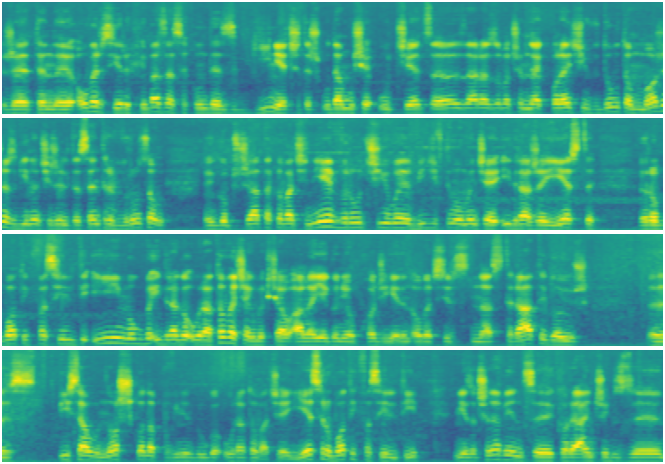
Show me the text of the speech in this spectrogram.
że ten y, Overseer chyba za sekundę zginie, czy też uda mu się uciec. a Zaraz zobaczymy, no jak poleci w dół, to może zginąć, jeżeli te centry wrócą y, go przyatakować. Nie wróciły, widzi w tym momencie Idra, że jest Robotic Facility i mógłby Idra go uratować jakby chciał, ale jego nie obchodzi. Jeden Overseer na straty go już y, spisał, no szkoda, powinien był go uratować. Jest Robotic Facility, nie zaczyna więc Koreańczyk z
